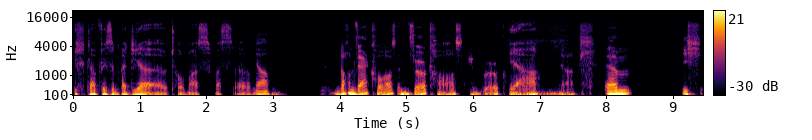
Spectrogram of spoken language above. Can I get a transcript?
Ich glaube, wir sind bei dir, äh, Thomas, was, ähm, Ja, Noch ein Workhorse, ein Workhorse, ein Workhorse. ja, Ja. Ähm, ich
